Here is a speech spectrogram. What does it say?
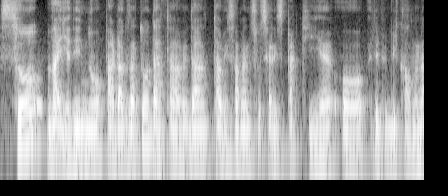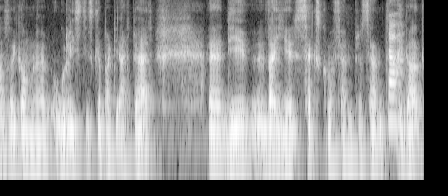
så veier de nå per dags dato Da tar vi, da tar vi sammen Sosialistpartiet og Republikanerne, altså det gamle ogolistiske partiet RPR Eh, de veier 6,5 ja. i dag,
